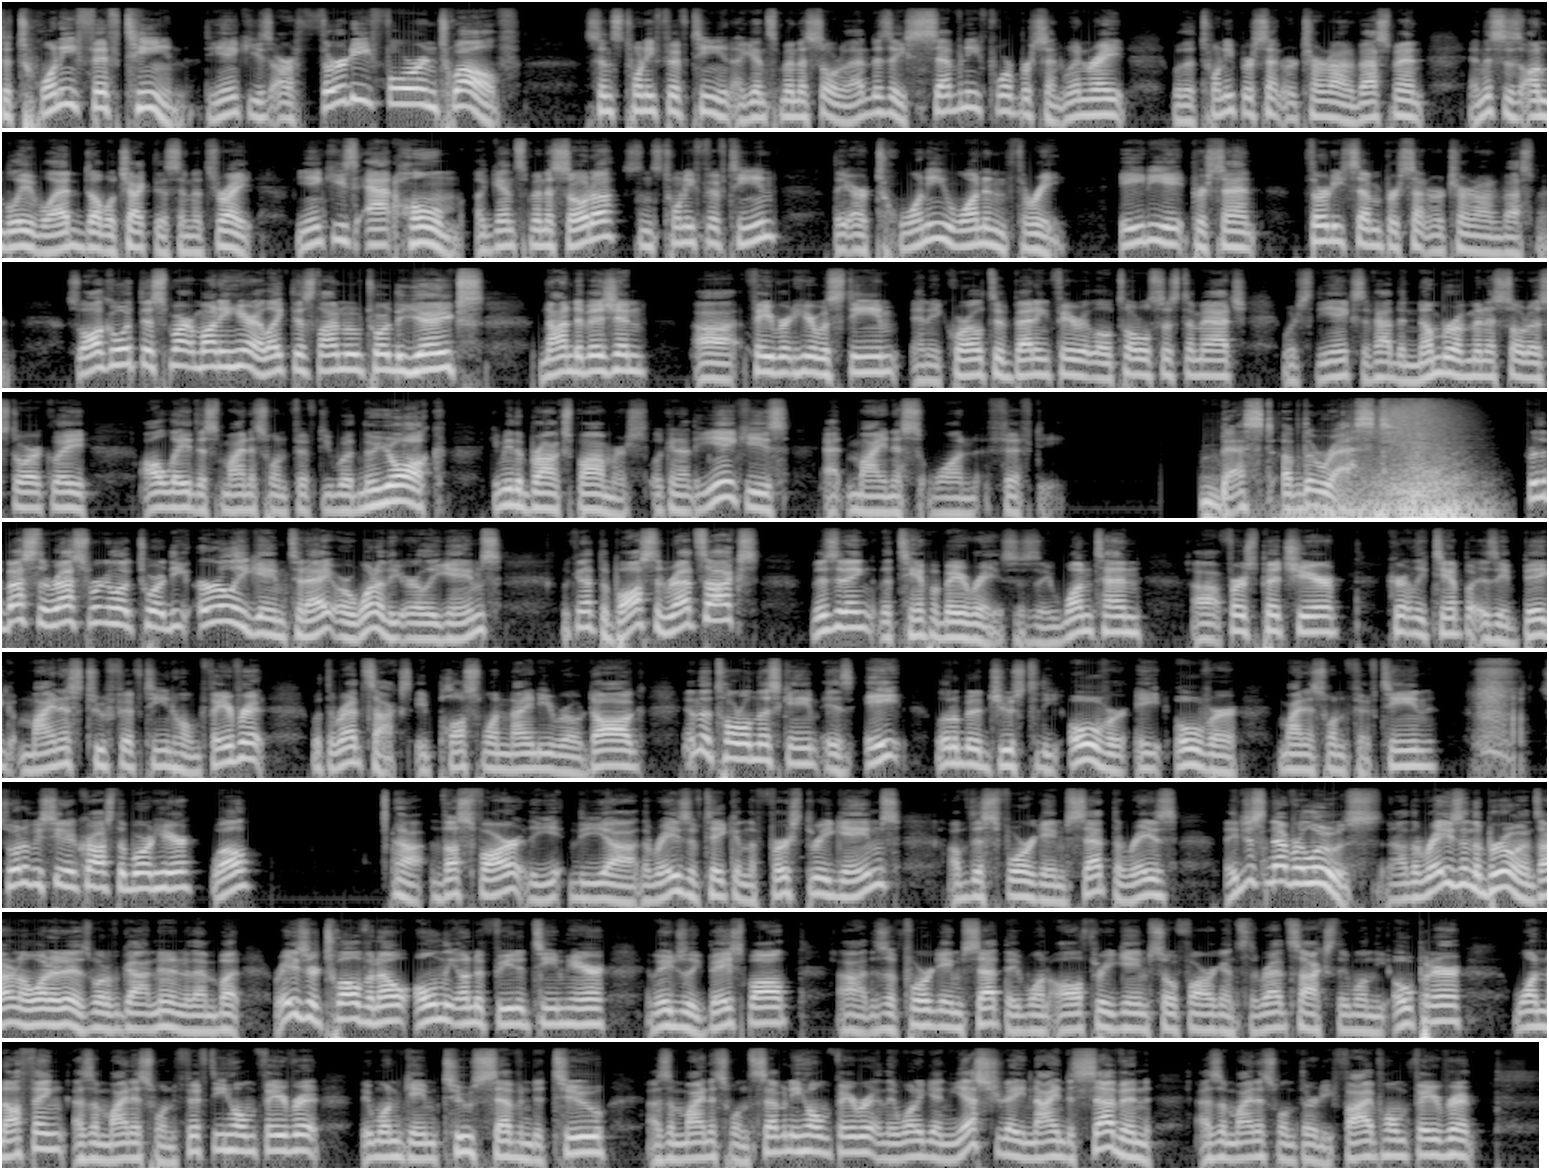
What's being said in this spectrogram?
to 2015. The Yankees are 34 and 12 since 2015 against Minnesota. That is a 74% win rate with a 20% return on investment. And this is unbelievable. I had to double check this, and it's right. Yankees at home against Minnesota since 2015, they are 21 and 3, 88%, 37% return on investment. So I'll go with this smart money here. I like this line move toward the Yanks. Non division uh, favorite here was Steam and a correlative betting favorite low total system match, which the Yanks have had the number of Minnesota historically. I'll lay this minus 150 with New York. Give me the Bronx Bombers. Looking at the Yankees at minus 150. Best of the rest. For the best of the rest, we're going to look toward the early game today, or one of the early games. Looking at the Boston Red Sox visiting the Tampa Bay Rays. This is a 110 uh, first pitch here. Currently, Tampa is a big minus 215 home favorite, with the Red Sox a plus 190 road dog. And the total in this game is 8. A little bit of juice to the over, 8 over, minus 115. So what have we seen across the board here? Well, uh, thus far, the the uh, the Rays have taken the first three games of this four game set. The Rays they just never lose. Uh, the Rays and the Bruins, I don't know what it is, would have gotten into them, but Rays are 12 and 0, only undefeated team here in Major League Baseball. Uh, this is a four game set. They've won all three games so far against the Red Sox. They won the opener, one nothing as a minus 150 home favorite. They won game two, seven to two as a minus 170 home favorite, and they won again yesterday, nine to seven as a minus 135 home favorite.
